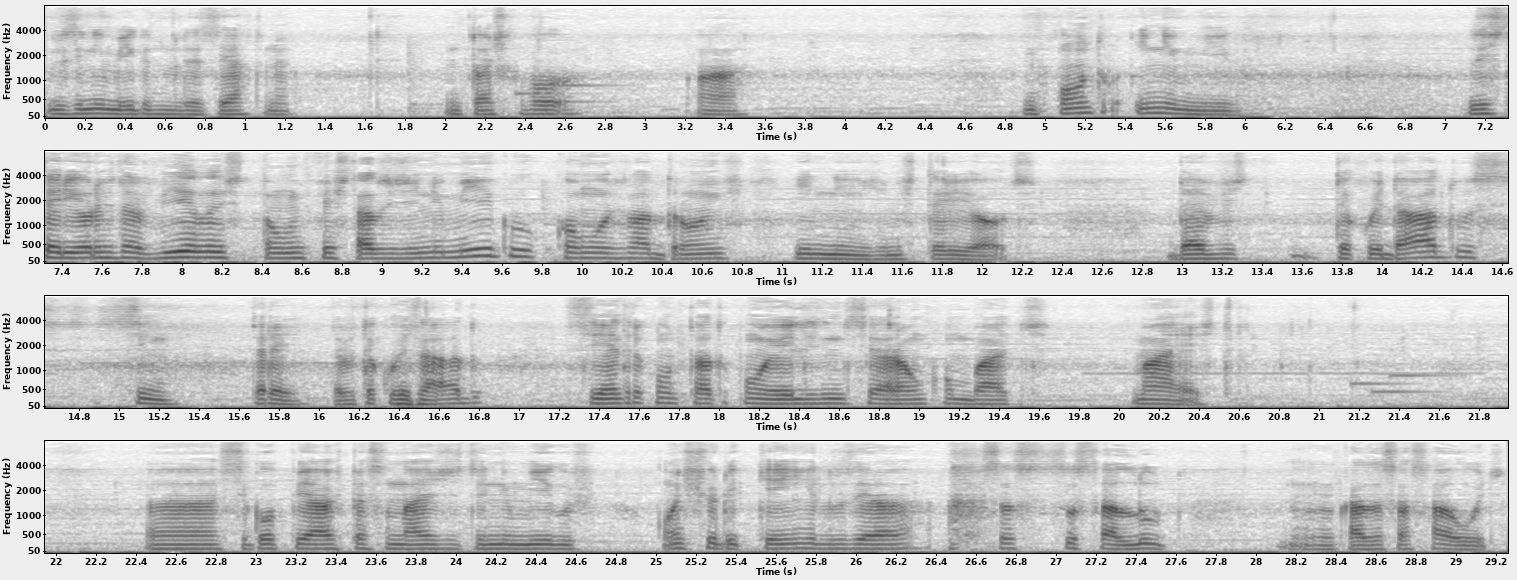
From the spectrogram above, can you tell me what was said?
os inimigos no deserto, né? Então acho que eu vou. Ó. Encontro inimigo. Os exteriores da vila estão infestados de inimigo, como os ladrões e ninjas misteriosos. Deve ter cuidado. Sim, peraí. Deve ter cuidado. Se entra em contato com eles, iniciará um combate maestro. Uh, se golpear os personagens inimigos com shuriken reduzirá sua, sua saúde, no caso a sua saúde.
